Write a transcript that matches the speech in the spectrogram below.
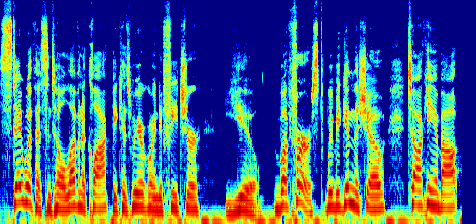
Stay with us until 11 o'clock because we are going to feature you. But first, we begin the show talking about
